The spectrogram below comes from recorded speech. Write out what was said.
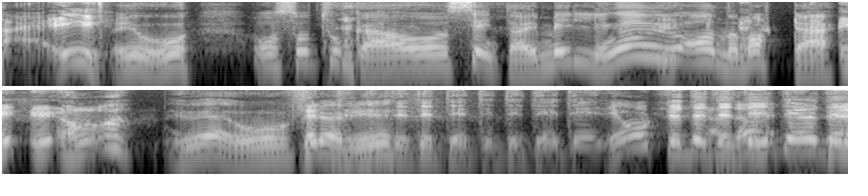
Nei! Jo. Og så tok jeg og sendte henne en melding, jeg, Ane Marte. Eh, eh, ja. Hun er jo for øvrig Det, er er artig. Det,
